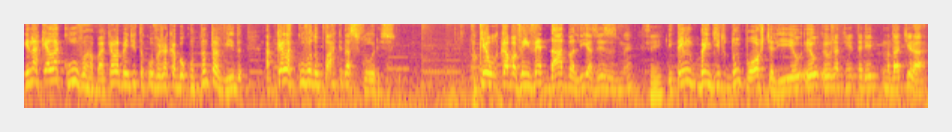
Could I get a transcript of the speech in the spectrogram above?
E naquela curva, rapaz, aquela bendita curva já acabou com tanta vida. Aquela curva do Parque das Flores. Porque o caba vem vedado ali, às vezes, né? Sim. E tem um bendito de um poste ali, eu, eu, eu já tinha, teria mandado tirar.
